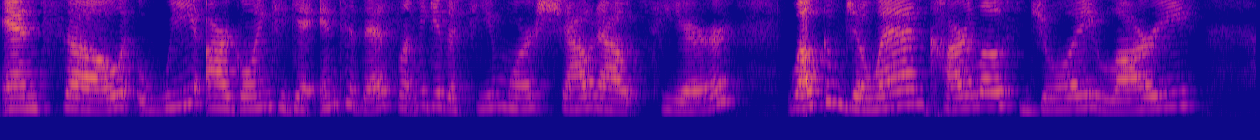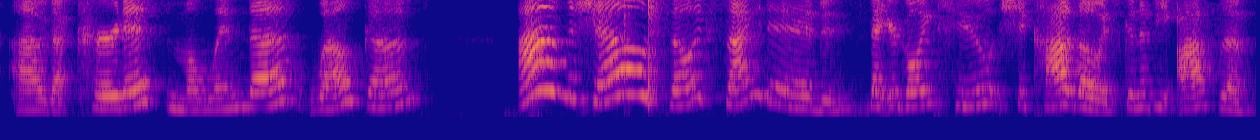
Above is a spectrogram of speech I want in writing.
And so we are going to get into this. Let me give a few more shout outs here. Welcome Joanne, Carlos, Joy, Laurie. Uh, we got Curtis, Melinda. Welcome. Ah, Michelle, so excited that you're going to Chicago. It's going to be awesome.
